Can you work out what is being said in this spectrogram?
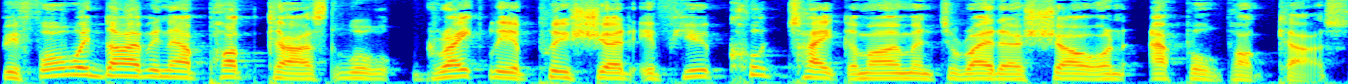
Before we dive in our podcast, we'll greatly appreciate if you could take a moment to rate our show on Apple Podcasts.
